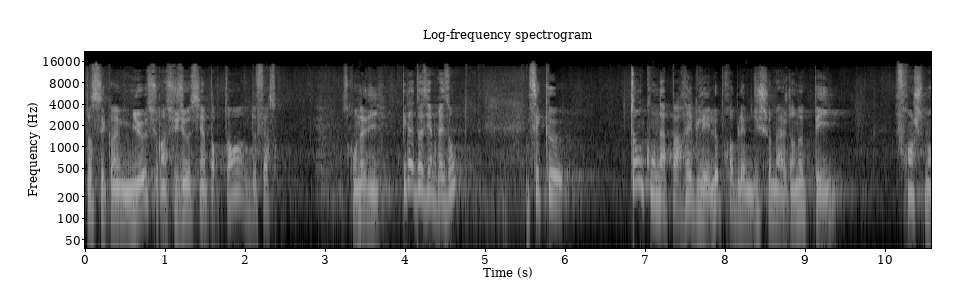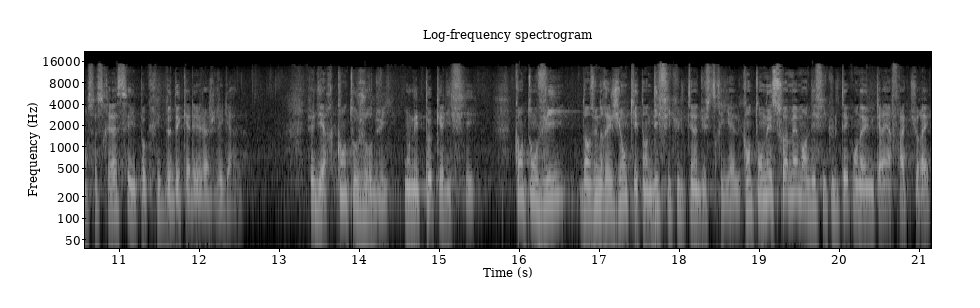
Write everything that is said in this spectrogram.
pense que c'est quand même mieux, sur un sujet aussi important, de faire ce qu'on a dit. Puis la deuxième raison, c'est que tant qu'on n'a pas réglé le problème du chômage dans notre pays, franchement, ce serait assez hypocrite de décaler l'âge légal. Je veux dire, quand aujourd'hui on est peu qualifié, quand on vit dans une région qui est en difficulté industrielle, quand on est soi-même en difficulté, qu'on a une carrière fracturée,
